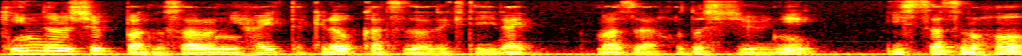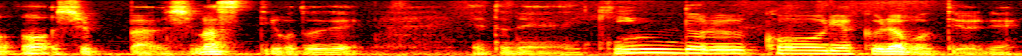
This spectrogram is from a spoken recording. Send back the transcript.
Kindle 出版のサロンに入ったけど活動できていない。まずは今年中に1冊の本を出版します。っていうことでえっとね Kindle 攻略ラボっていうね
